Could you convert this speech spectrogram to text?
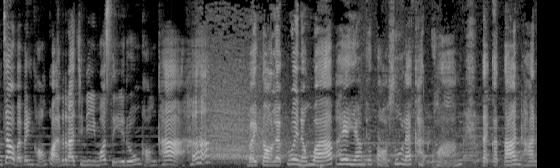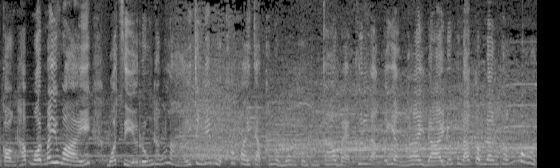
ำเจ้าไปเป็นของขวัญราชินีมดสีรุ้งของข้า ใบตองและกล้วยน้ำว้าพยายามจะต่อสู้และขัดขวาง แต่กระต้านทานกองทัพมดไม่ไหว มดสีรุ้งทั้งหลายจึงได้บุกเข้าไปจับขนมมงคลทั้งเก้าแบกขึ้นหลังไปอย่างง่ายดายด้วยพละกำลังทั้งหมด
